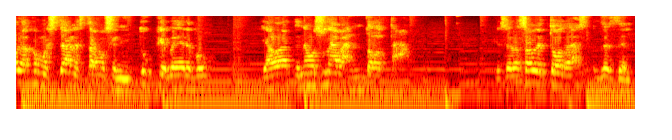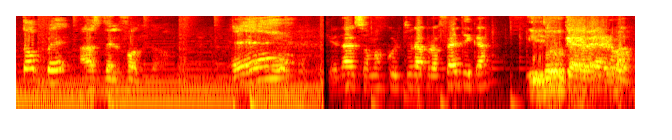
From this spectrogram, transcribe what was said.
Hola, ¿cómo están? Estamos en Ituque Verbo y ahora tenemos una bandota que se la sabe todas, desde el tope hasta el fondo. ¿Eh? ¿Qué tal? Somos Cultura Profética. ¿Y tú qué verbo?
